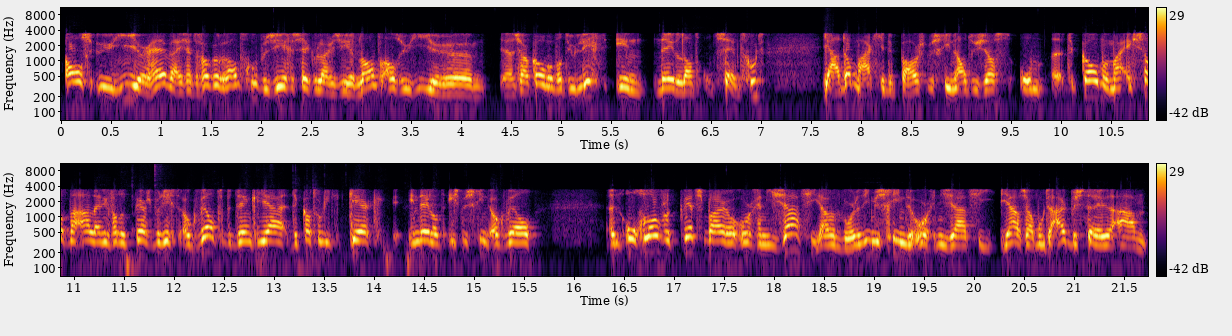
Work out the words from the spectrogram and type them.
als u hier, hè, wij zijn toch ook een randgroep, een zeer geseculariseerd land... als u hier zou komen, want u ligt in Nederland ontzettend goed... Ja, dan maak je de paus misschien enthousiast om uh, te komen. Maar ik zat naar aanleiding van het persbericht ook wel te bedenken... ja, de katholieke kerk in Nederland is misschien ook wel een ongelooflijk kwetsbare organisatie aan het worden... die misschien de organisatie ja, zou moeten uitbesteden aan...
